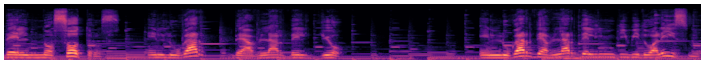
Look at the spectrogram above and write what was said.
del nosotros, en lugar de hablar del yo. En lugar de hablar del individualismo,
